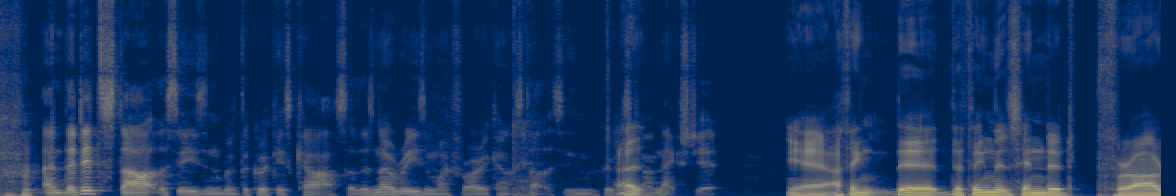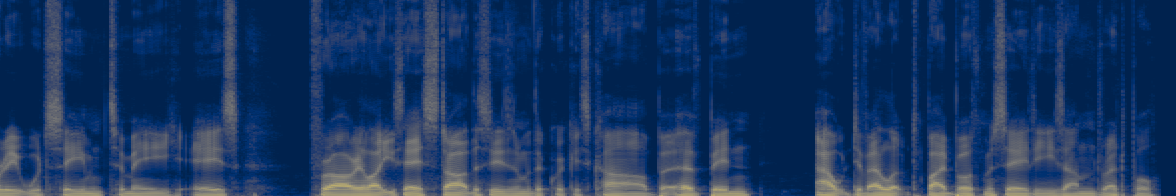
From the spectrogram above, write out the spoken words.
and they did start the season with the quickest car, so there's no reason why Ferrari can't start the season with the quickest Uh, car next year. Yeah, I think the the thing that's hindered Ferrari it would seem to me is Ferrari, like you say, start the season with the quickest car, but have been outdeveloped by both Mercedes and Red Bull.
